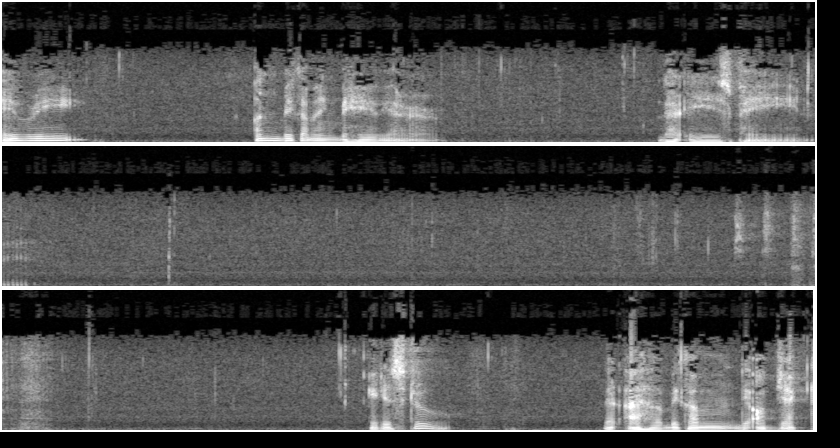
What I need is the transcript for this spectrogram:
every unbecoming behavior there is pain. It is true that I have become the object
